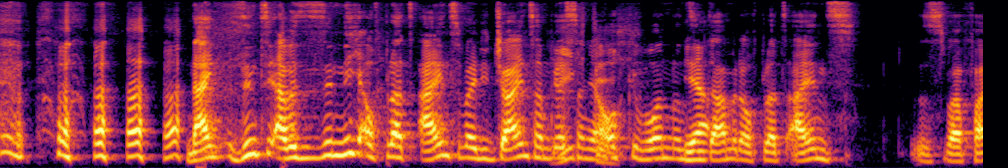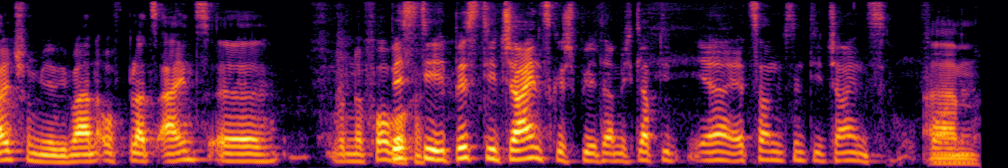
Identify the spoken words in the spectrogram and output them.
Nein, sind sie, aber sie sind nicht auf Platz 1, weil die Giants haben gestern ja Richtig. auch gewonnen und Ja. sind damit auf Platz 1. Das war falsch von mir. Die waren auf Platz 1 äh, von der Vorwoche. Bis die, bis die Giants gespielt haben. Ich glaube, die, ja, jetzt haben, sind die Giants vorne. Ähm,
